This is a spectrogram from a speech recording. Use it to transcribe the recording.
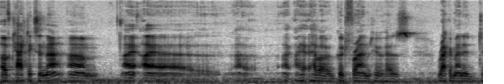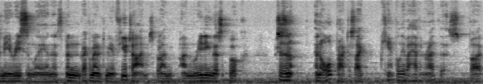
of tactics in that. Um, I, I, uh, I, I have a good friend who has recommended to me recently, and it's been recommended to me a few times. But I'm, I'm reading this book, which is an, an old practice. I can't believe I haven't read this, but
